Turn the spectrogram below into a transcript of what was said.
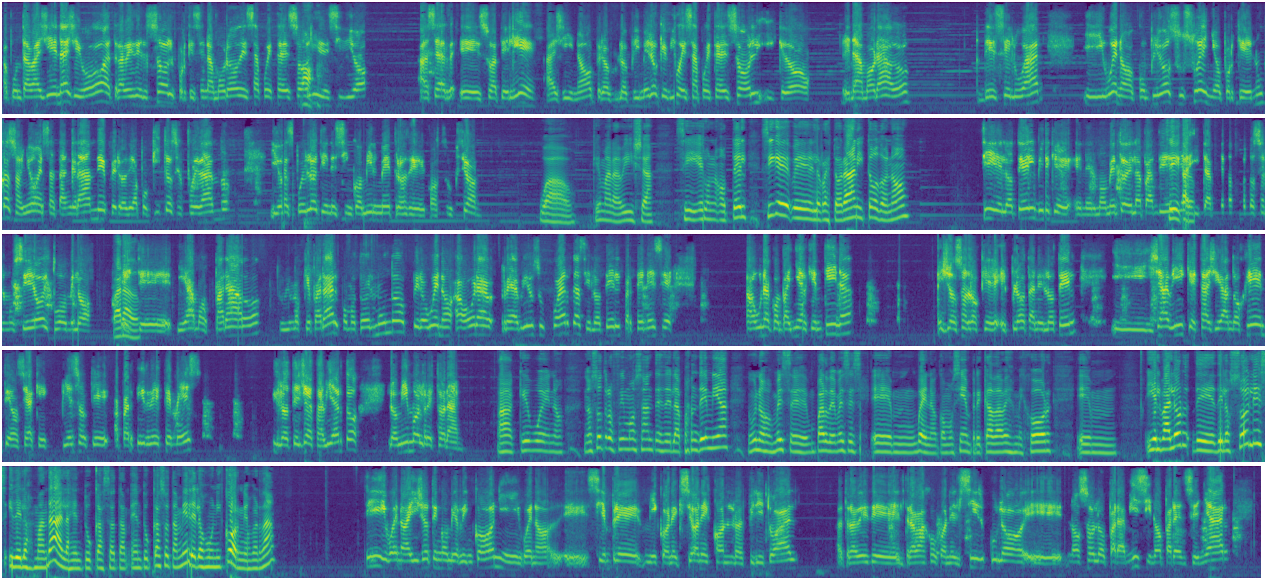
a Punta Ballena, llegó a través del sol, porque se enamoró de esa puesta de sol y decidió hacer eh, su atelier allí, ¿no? Pero lo primero que vi fue esa puesta de sol y quedó enamorado de ese lugar y bueno, cumplió su sueño porque nunca soñó esa tan grande, pero de a poquito se fue dando y ese pueblo tiene 5.000 metros de construcción. ¡Wow! ¡Qué maravilla! Sí, es un hotel, sigue eh, el restaurante y todo, ¿no? Sí, el hotel, viste que en el momento de la pandemia y también nosotros el museo estuvo medio, parado. Este, digamos, parado tuvimos que parar como todo el mundo, pero bueno, ahora reabrió sus puertas y el hotel pertenece a una compañía argentina. Ellos son los que explotan el hotel y ya vi que está llegando gente, o sea que pienso que a partir de este mes el hotel ya está abierto, lo mismo el restaurante. Ah, qué bueno. Nosotros fuimos antes de la pandemia, unos meses, un par de meses, em, bueno, como siempre, cada vez mejor. Em, y el valor de, de, los soles y de los mandalas en tu casa, en tu caso también, de los unicornios, ¿verdad? Sí, bueno, ahí yo tengo mi rincón y bueno, eh, siempre mi conexión es con lo espiritual, a través del trabajo con el círculo, eh, no solo para mí, sino para enseñar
